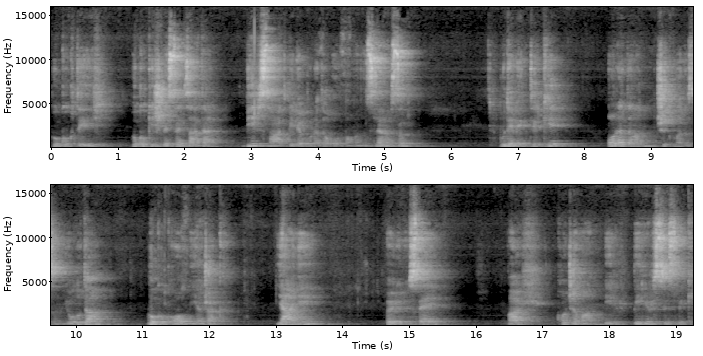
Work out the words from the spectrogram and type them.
hukuk değil. Hukuk işlese zaten bir saat bile orada olmamanız lazım. Bu demektir ki oradan çıkmanızın yolu da hukuk olmayacak. Yani önünüzde var kocaman bir belirsizlik.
